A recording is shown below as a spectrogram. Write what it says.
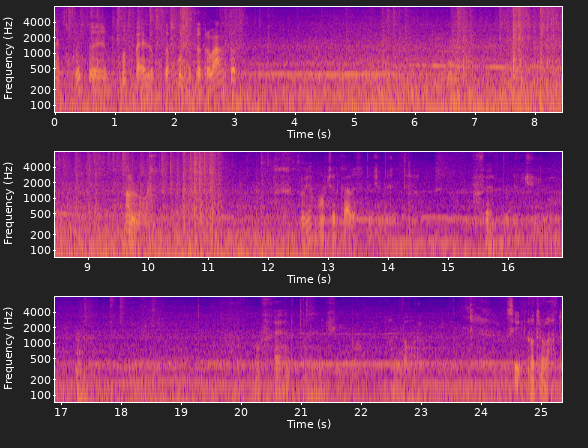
Ecco, questo è molto bello, questo appunto che ho trovato Allora, proviamo a cercare semplicemente offerta del cibo. Offerta del cibo. Allora, sì, l'ho trovato.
